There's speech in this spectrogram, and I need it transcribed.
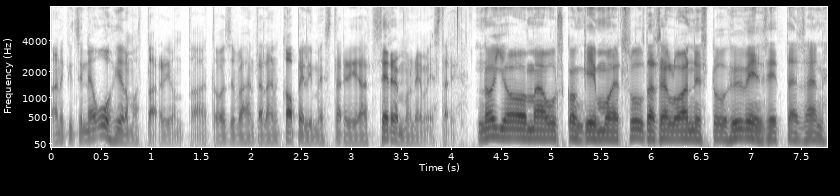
ainakin sinne ohjelmatarjontaa, että olisi vähän tällainen kapelimestari ja seremoniamestari. No joo, mä uskon Kimmo, että sulta se luonnistuu hyvin sitten sen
